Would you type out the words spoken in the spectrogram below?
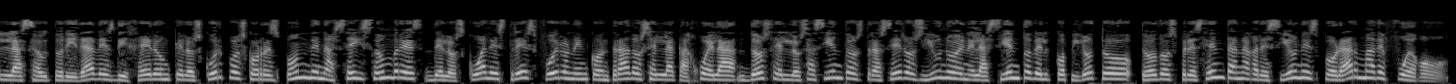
Las autoridades dijeron que los cuerpos corresponden a seis hombres, de los cuales tres fueron encontrados en la cajuela, dos en los asientos traseros y uno en el asiento del copiloto, todos presentan agresiones por arma de fuego.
